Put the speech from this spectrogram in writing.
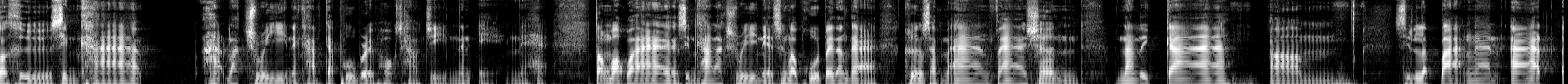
ก็คือสินค้า ลักชัวรี่นะครับกับผู้บริโภคชาวจีนนั่นเองนะฮะต้องบอกว่าสินค้าลักชัวรี่เนี่ยซึ่งเราพูดไปตั้งแต่เครื่องสำอางแฟชั่น นาฬิกาศิลปะงานอาร์ตเ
